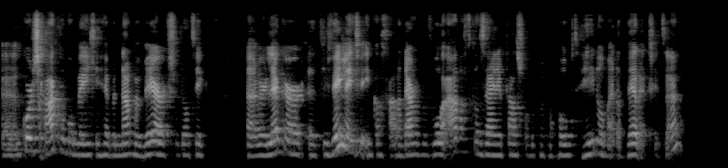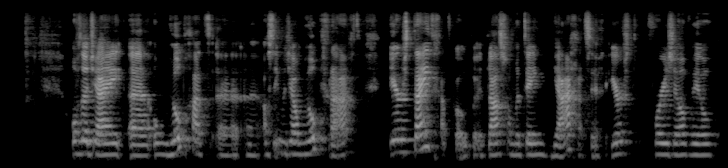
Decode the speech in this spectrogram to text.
een kort schakelmomentje hebben na mijn werk, zodat ik weer lekker het privéleven in kan gaan en daar met mijn volle aandacht kan zijn in plaats van op met mijn hoofd helemaal bij dat werk zitten. Of dat jij uh, om hulp gaat, uh, als iemand jou om hulp vraagt, eerst tijd gaat kopen. In plaats van meteen ja gaat zeggen. Eerst voor jezelf wil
